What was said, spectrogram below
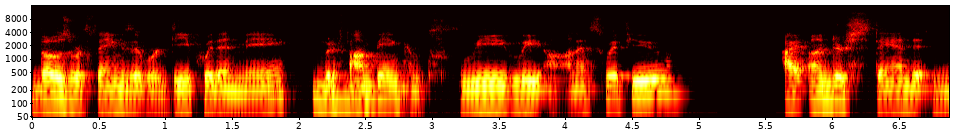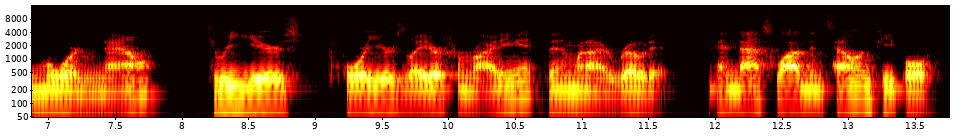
those were things that were deep within me. But mm-hmm. if I'm being completely honest with you, I understand it more now, three years, four years later from writing it, than when I wrote it. And that's why I've been telling people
